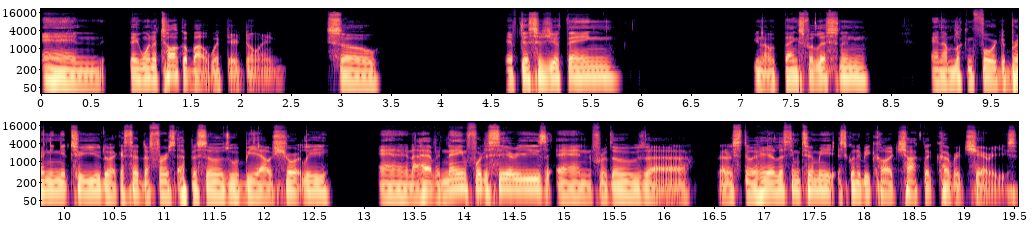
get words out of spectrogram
and they want to talk about what they're doing. So if this is your thing, you know, thanks for listening. And I'm looking forward to bringing it to you. Like I said, the first episodes will be out shortly. And I have a name for the series. And for those uh, that are still here listening to me, it's going to be called Chocolate Covered Cherries.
